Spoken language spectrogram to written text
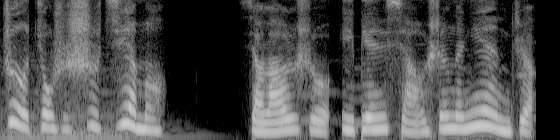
这就是世界吗？”小老鼠一边小声地念着，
